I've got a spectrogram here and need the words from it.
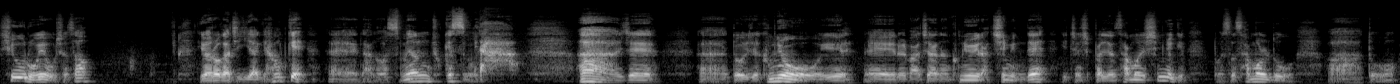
siwo에 오셔서 여러 가지 이야기 함께 에, 나누었으면 좋겠습니다. 아, 이제 아, 또 이제 금요일을 맞이하는 금요일 아침인데 2018년 3월 16일 벌써 3월도 아, 또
